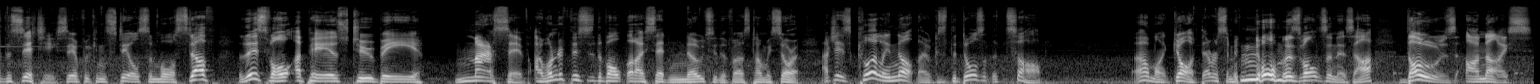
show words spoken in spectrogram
to the city, see if we can steal some more stuff. This vault appears to be massive. I wonder if this is the vault that I said no to the first time we saw it. Actually, it's clearly not, though, because the door's at the top. Oh my god, there are some enormous vaults in this, huh? Those are nice.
